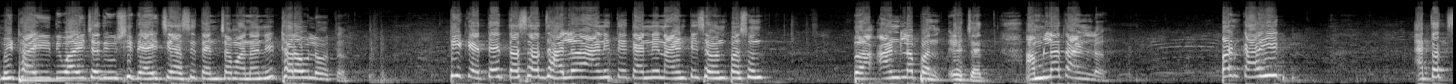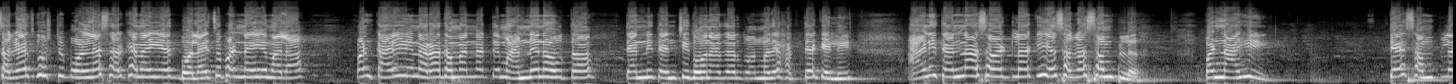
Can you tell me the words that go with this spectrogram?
मिठाई दिवाळीच्या दिवशी द्यायची असे त्यांच्या मनाने ठरवलं होतं. ठीक आहे ते तसं झालं आणि ते त्यांनी नाईन्टी सेवनपासून आणलं पण याच्यात अंमलात आणलं. पण काही आता सगळ्याच गोष्टी बोलण्यासारख्या नाही आहेत बोलायचं पण नाही आहे मला. पण काही नराधमांना ते मान्य नव्हतं. त्यांनी त्यांची दोन हजार दोनमध्ये हत्या केली. आणि त्यांना असं वाटलं की हे सगळं संपलं. पण नाही. ते संपलं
